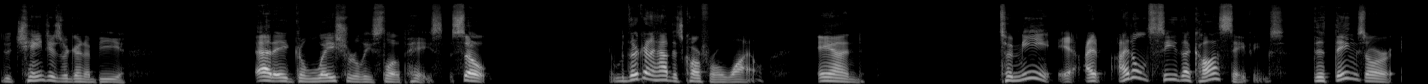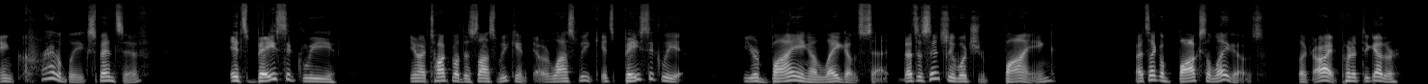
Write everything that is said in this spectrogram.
the changes are gonna be at a glacially slow pace. So they're gonna have this car for a while, and to me, eh, I I don't see the cost savings. The things are incredibly expensive. It's basically you know, I talked about this last weekend or last week. It's basically you're buying a Lego set. That's essentially what you're buying. It's like a box of Legos. Like, all right, put it together.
